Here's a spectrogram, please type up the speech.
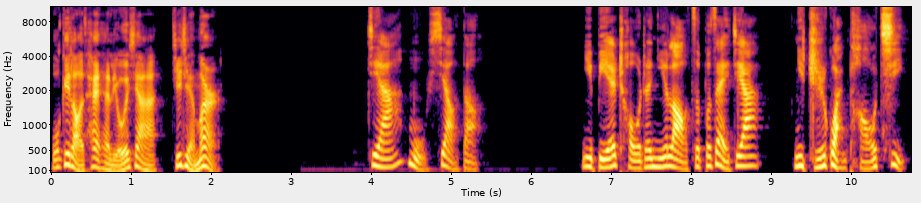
我给老太太留下解解闷儿。”贾母笑道：“你别瞅着你老子不在家，你只管淘气。”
